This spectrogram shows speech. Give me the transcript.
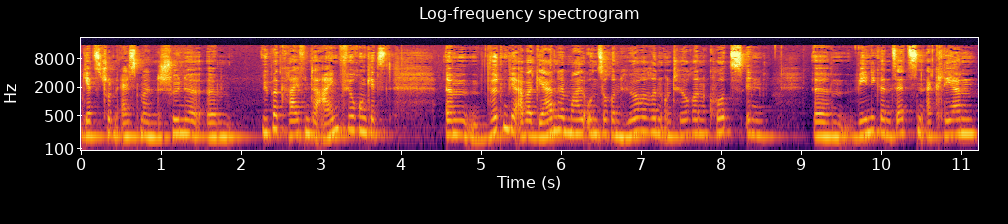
jetzt schon erstmal eine schöne ähm, übergreifende Einführung. Jetzt ähm, würden wir aber gerne mal unseren Hörerinnen und Hörern kurz in ähm, wenigen Sätzen erklären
